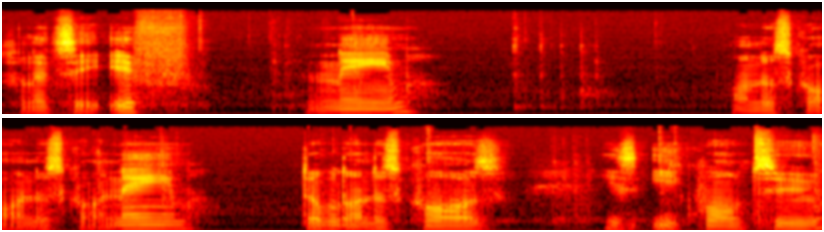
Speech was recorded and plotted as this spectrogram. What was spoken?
so let's say if name underscore underscore name double underscores is equal to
